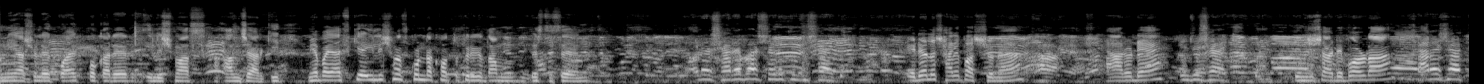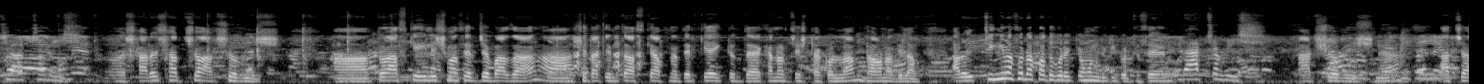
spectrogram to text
উনি আসলে কয়েক প্রকারের ইলিশ মাছ আনছে আর কি। মেয়ে ভাই, আজকে ইলিশ মাছ কোনটা কত করে দাম বেচতেছেন? সাড়ে পাঁচশো এটা হলো সাড়ে পাঁচশো না? আর ওটা? তিনশো ষাট। তিনশো ষাট। বড়টা? সাড়ে সাতশো আটশো বিশ। সাড়ে সাতশো আটশো বিশ। তো আজকে ইলিশ মাছের যে বাজার সেটা কিন্তু আজকে আপনাদেরকে একটু দেখানোর চেষ্টা করলাম ধারণা দিলাম। আর ওই চিংড়ি মাছ ওটা কত করে কেমন বিক্রি করতেছেন? আটশো বিশ। আটশো বিশ, না? আচ্ছা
